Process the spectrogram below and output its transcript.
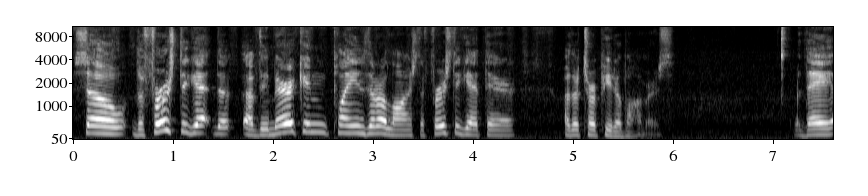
So the first to get the of the American planes that are launched, the first to get there are the torpedo bombers. They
